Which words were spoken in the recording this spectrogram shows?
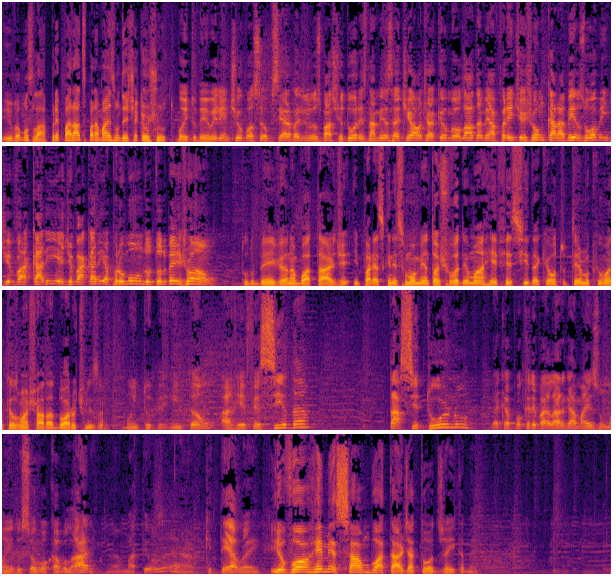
E vamos lá, preparados para mais um Deixa que eu chuto. Muito bem, William Tio, você observa ali nos bastidores, na mesa de áudio, aqui ao meu lado, à minha frente, João Caramês, o homem de vacaria, de vacaria para o mundo. Tudo bem, João? Tudo bem, Viana? Boa tarde. E parece que nesse momento a chuva deu uma arrefecida, que é outro termo que o Matheus Machado adora utilizar. Muito bem. Então, arrefecida, taciturno. Daqui a pouco ele vai largar mais uma aí do seu vocabulário. Né? O Matheus é. Que tela, hein? E eu vou arremessar um boa tarde a todos aí também.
